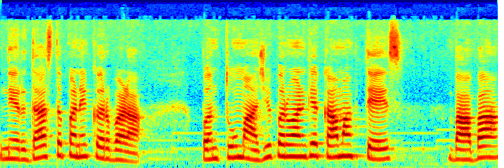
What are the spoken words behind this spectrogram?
निर्धास्तपणे कर बाळा पण तू माझी परवानगी का मागतेस? बाबा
